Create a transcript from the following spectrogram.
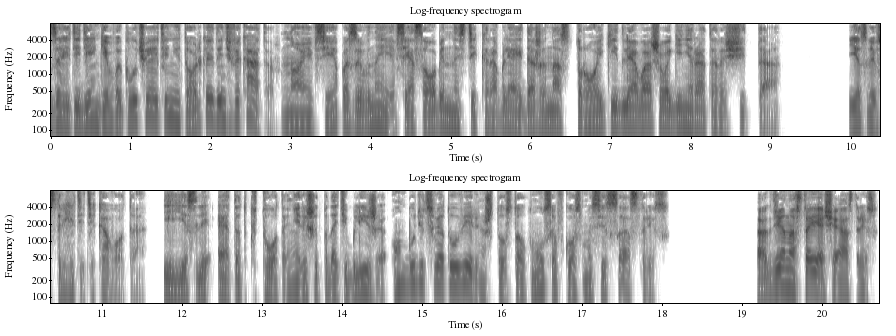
За эти деньги вы получаете не только идентификатор, но и все позывные, все особенности корабля и даже настройки для вашего генератора щита. Если встретите кого-то, и если этот кто-то не решит подойти ближе, он будет свято уверен, что столкнулся в космосе с Астрис. А где настоящий Астрис?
